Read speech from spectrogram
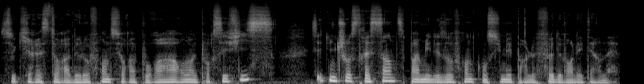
Ce qui restera de l'offrande sera pour Aaron et pour ses fils. C'est une chose très sainte parmi les offrandes consumées par le feu devant l'Éternel.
